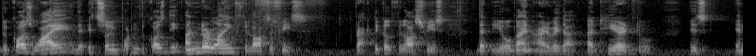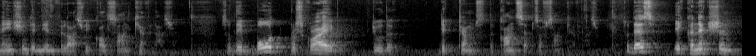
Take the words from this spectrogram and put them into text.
Because why it's so important? Because the underlying philosophies, practical philosophies that yoga and Ayurveda adhere to, is an ancient Indian philosophy called Sankhya philosophy. So they both prescribe to the dictums, the concepts of Sankhya. philosophy. So there's a connection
